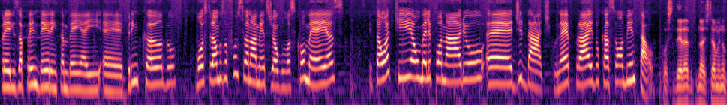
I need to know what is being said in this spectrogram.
para eles aprenderem também aí é, brincando. Mostramos o funcionamento de algumas colmeias. Então aqui é um meliponário é, didático, né, para educação ambiental. Considerando que nós estamos num,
